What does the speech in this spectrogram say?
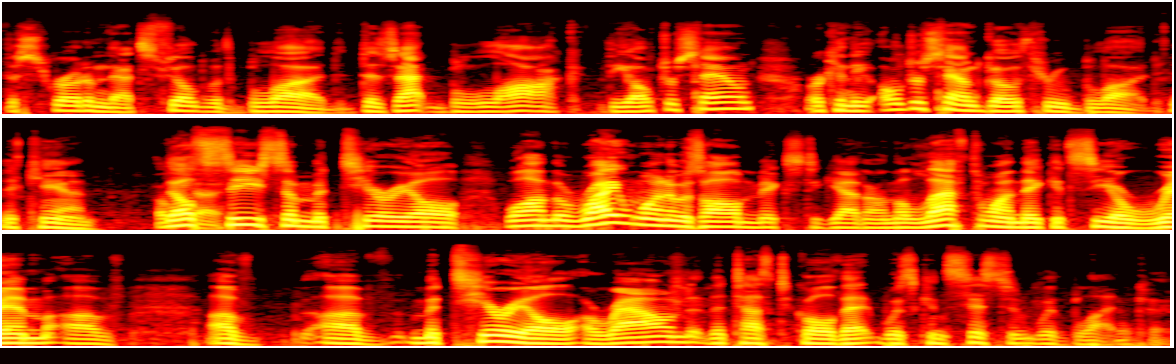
the scrotum that's filled with blood, does that block the ultrasound or can the ultrasound go through blood? It can. They'll see some material. Well, on the right one, it was all mixed together. On the left one, they could see a rim of of of material around the testicle that was consistent with blood. Okay.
